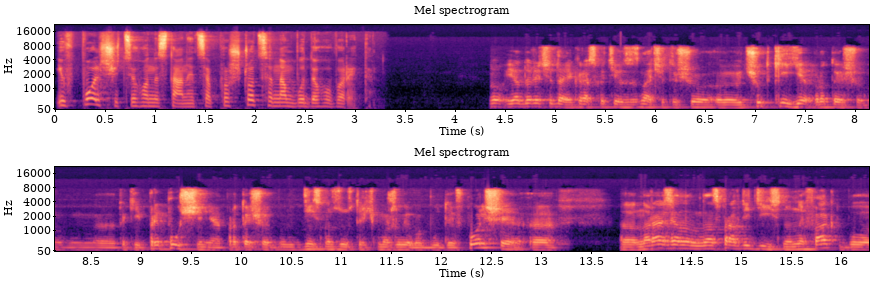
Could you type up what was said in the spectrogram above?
і в Польщі цього не станеться, про що це нам буде говорити? Ну я до речі, да, якраз хотів зазначити, що е, чутки є про те, що е, такі припущення про те, що дійсно зустріч можливо буде в Польщі. Е, е, наразі насправді дійсно не факт, бо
